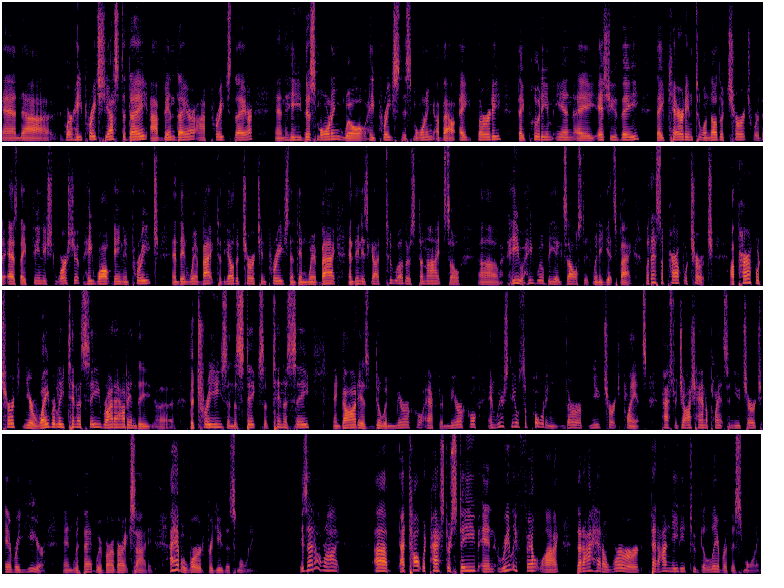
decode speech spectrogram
and uh, where he preached yesterday i've been there I've preached there and he this morning will he preached this morning about 8.30 they put him in a suv they carried him to another church where they, as they finished worship he walked in and preached and then went back to the other church and preached and then went back. And then he's got two others tonight. So uh, he, he will be exhausted when he gets back. But that's a powerful church. A powerful church near Waverly, Tennessee, right out in the uh, the trees and the sticks of Tennessee. And God is doing miracle after miracle, and we're still supporting their new church plants. Pastor Josh Hanna plants a new church every year, and with that, we're very, very excited. I have a word for you this morning. Is that all right? Uh, I talked with Pastor Steve and really felt like that I had a word that I needed to deliver this morning.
